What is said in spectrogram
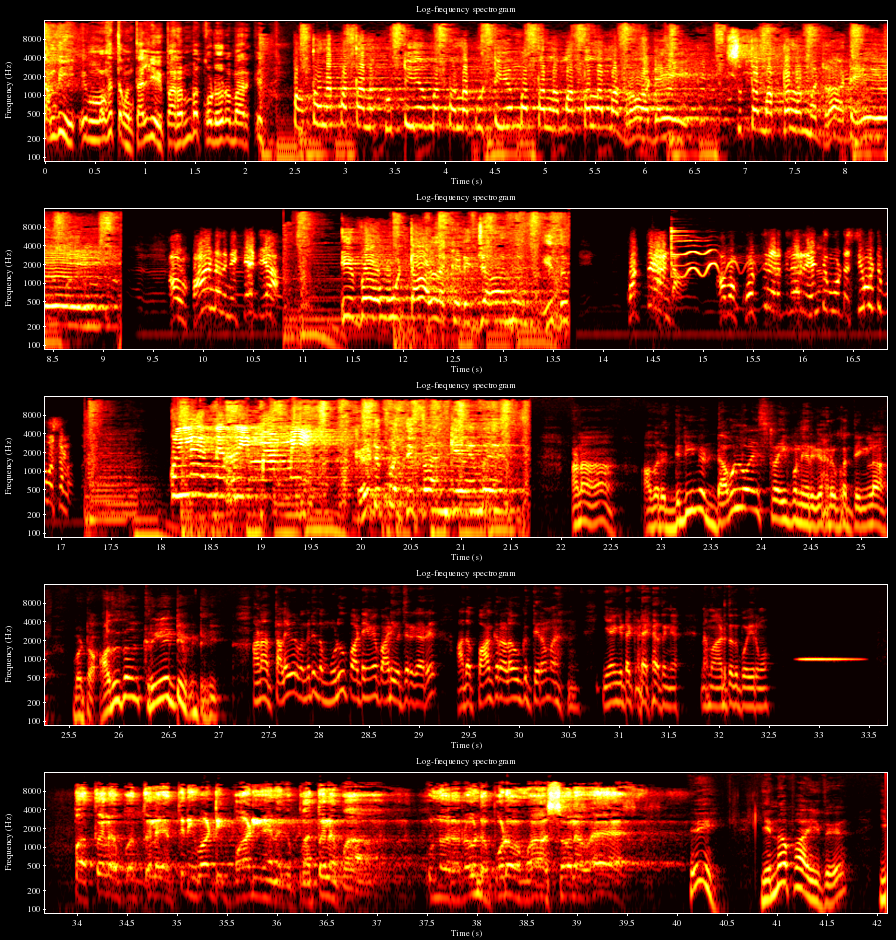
தம்பி முகத்தை தள்ளி வைப்பா. ரொம்ப கொடூரமா இருக்கு. பத்தல பத்தல குட்டிய மத்தல புட்டிய மத்தல மத்தல மட்ராடே. சுத்த மத்தல மட்ராடே. அவன் பாண்டது நீ கேட்டியா? இவ ஊட்டால கடிஜானு இது கொத்துறான்டா. அவன் கொத்துற இடத்துல ரெண்டு மூட்டை சிமெண்ட் பூசணும். கெடுப்பத்தி கேமு ஆனா அவர் திடீர்னு டபுள் வாய்ஸ் ட்ரை பண்ணியிருக்காரு பாத்தீங்களா? பட் அதுதான் கிரியேட்டிவிட்டி ஆனா தலைவர் வந்துட்டு இந்த முழு பாட்டையுமே பாடி வச்சிருக்காரு. அதை பாக்குற அளவுக்கு திறமை என்கிட்ட கிடையாதுங்க. நம்ம அடுத்தது போயிருவோம். பத்தல பத்தல எத்தனை வாட்டி பாடி எனக்கு பத்தலப்பா? இன்னொரு ரவுண்டு போடுவோமா சோலவ? ஏய் என்னப்பா இது?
